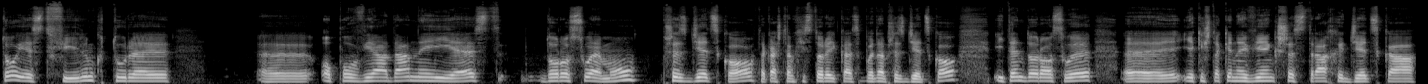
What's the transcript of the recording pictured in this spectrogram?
to jest film, który e, opowiadany jest dorosłemu przez dziecko, jakaś tam historyjka jest opowiadana przez dziecko i ten dorosły jakieś takie największe strachy dziecka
